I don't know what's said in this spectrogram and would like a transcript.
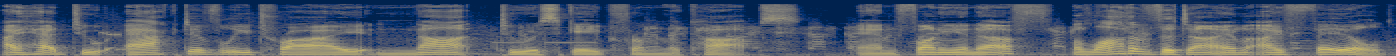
I had to actively try not to escape from the cops. And funny enough, a lot of the time I failed.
